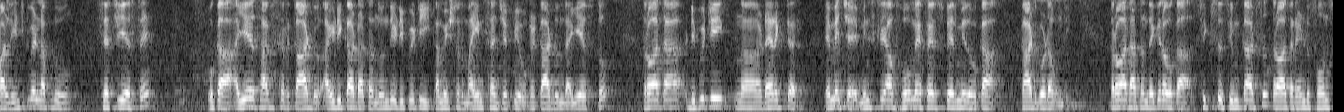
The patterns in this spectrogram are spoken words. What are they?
వాళ్ళ ఇంటికి వెళ్ళినప్పుడు సెర్చ్ చేస్తే ఒక IAS officer card ID card అతను ఉంది. డిప్యూటీ కమిషనర్ మైన్స్ అని చెప్పి ఒక కార్డు ఉంది ఐఏఎస్తో. తర్వాత deputy director MHA ministry of home affairs పేరు మీద ఒక కార్డు కూడా ఉంది. తర్వాత అతని దగ్గర ఒక సిక్స్ సిమ్ కార్డ్స్ తర్వాత రెండు ఫోన్స్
